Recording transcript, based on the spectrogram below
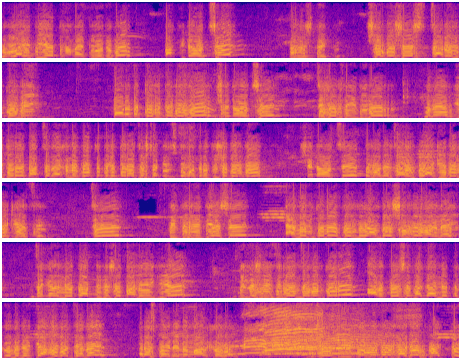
ধোলাই দিয়ে থানায় তুলে দেবো। বাকিটা হচ্ছে পুলিশ দেখবে। সর্বশেষ চারুল কবি তার একটা কবিতা বলব, সেটা হচ্ছে যে সমস্ত ইঁদুরের মানে ইঁদুরের বাচ্চারা এখনও গর্ত থেকে বেরোর চেষ্টা করছে, তোমাদের উদ্দেশ্যে বলব, সেটা হচ্ছে তোমাদের জারুলপুর আগে বলে গিয়েছে, যে পৃথিবীর ইতিহাসে এমন কোন বন্ধুর আন্দোলন সফল হয় নাই, যেখানে নেতা বিদেশে পালিয়ে গিয়ে বিদেশি জীবন যাপন করে আর দেশে থাকা নেতা কর্মীদেরকে আহ্বান জানায়, রাস্তায় নেমে মার খাওয়ায়। যদি তোমাদের হেডন থাকতো,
